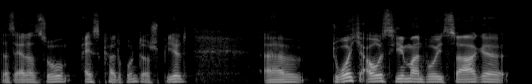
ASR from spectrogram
dass er das so eiskalt runterspielt. Äh, durchaus jemand, wo ich sage,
